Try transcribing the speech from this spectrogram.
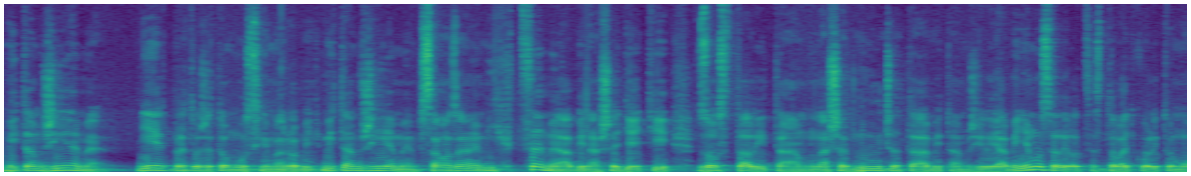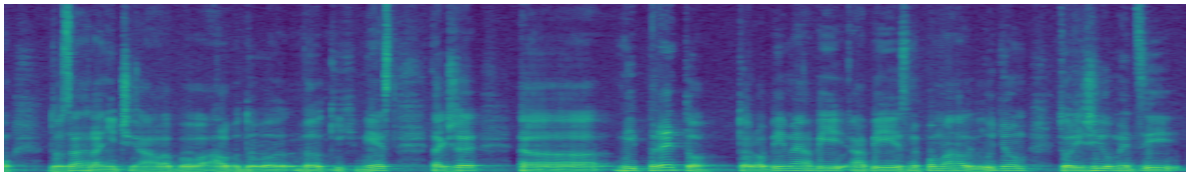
My tam žijeme. Nie preto, že to musíme robiť. My tam žijeme. Samozrejme, my chceme, aby naše deti zostali tam, naše vnúčatá, aby tam žili, aby nemuseli odcestovať kvôli tomu do zahraničia alebo, alebo do veľkých miest. Takže uh, my preto to robíme, aby, aby sme pomáhali ľuďom, ktorí žijú medzi,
